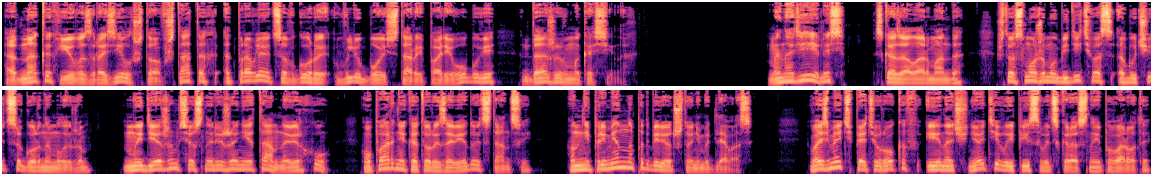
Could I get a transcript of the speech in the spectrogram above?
Однако Хью возразил, что в Штатах отправляются в горы в любой старой паре обуви, даже в мокасинах. «Мы надеялись», — сказала Армандо, «что сможем убедить вас обучиться горным лыжам. Мы держим все снаряжение там, наверху, у парня, который заведует станцией. Он непременно подберет что-нибудь для вас. Возьмете пять уроков и начнете выписывать скоростные повороты.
